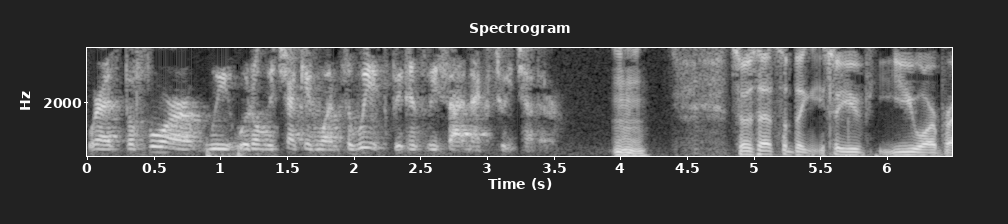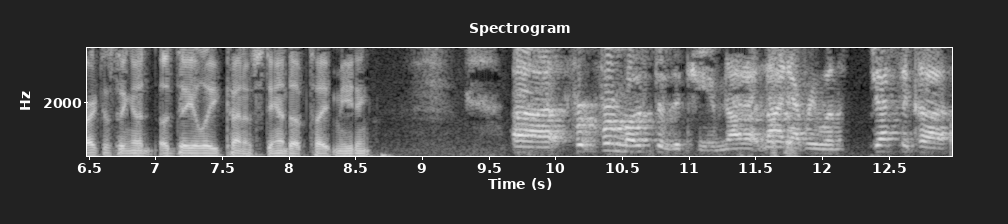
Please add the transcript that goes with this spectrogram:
whereas before we would only check in once a week because we sat next to each other. Mm-hmm. So is that something? So you you are practicing a, a daily kind of stand-up type meeting? Uh, for for most of the team, not not okay. everyone. Jessica,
